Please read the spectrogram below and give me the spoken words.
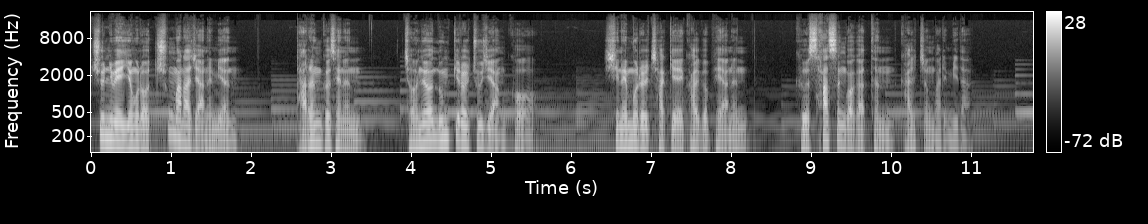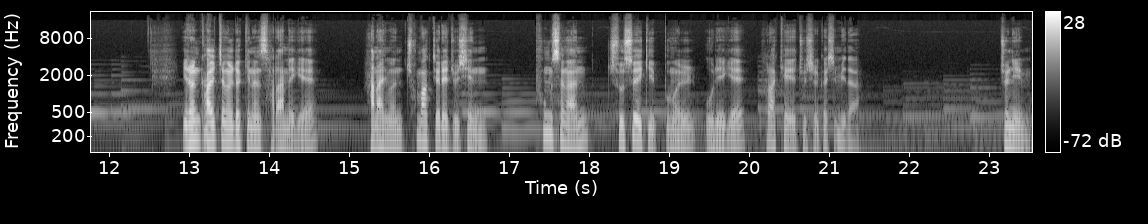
주님의 영으로 충만하지 않으면 다른 것에는 전혀 눈길을 주지 않고 시냇물을 찾기에 갈급해야 하는 그 사슴과 같은 갈증 말입니다. 이런 갈증을 느끼는 사람에게 하나님은 초막절에 주신 풍성한 추수의 기쁨을 우리에게 허락해 주실 것입니다. 주님,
